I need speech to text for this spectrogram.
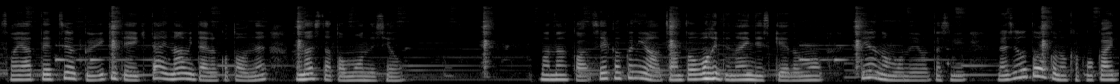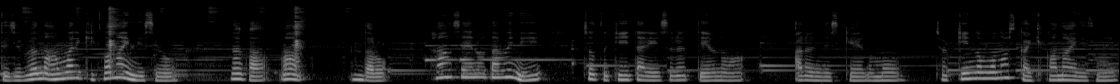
そうやって強く生きていきたいなみたいなことをね話したと思うんですよ。まあなんか正確にはちゃんと覚えてないんですけれどもっていうのもね私ラジオトークの過去回って自分のあんまり聞かないんですよ。なんかまあなんだろう反省のためにちょっと聞いたりするっていうのはあるんですけれども直近のものしか聞かないですね。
